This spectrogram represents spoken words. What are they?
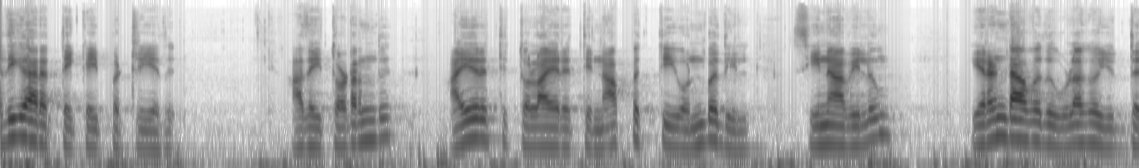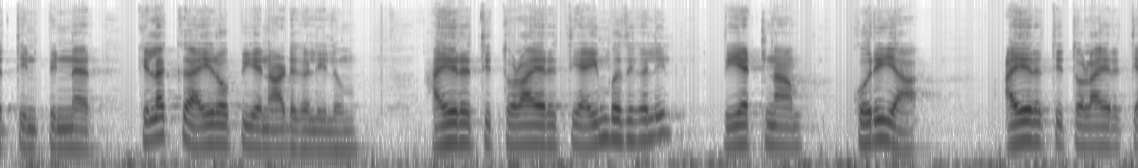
அதிகாரத்தை கைப்பற்றியது. அதைத் தொடர்ந்து ஆயிரத்தி தொள்ளாயிரத்தி நாற்பத்தி ஒன்பதில் சீனாவிலும் இரண்டாவது உலக யுத்தத்தின் பின்னர் கிழக்கு ஐரோப்பிய நாடுகளிலும் ஆயிரத்தி தொள்ளாயிரத்தி ஐம்பதுகளில் வியட்நாம் கொரியா ஆயிரத்தி தொள்ளாயிரத்தி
